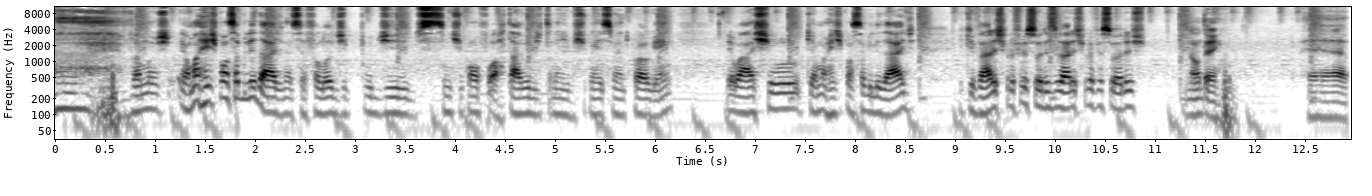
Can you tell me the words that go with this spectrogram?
Ah, vamos, é uma responsabilidade, né? Você falou de, de, de se sentir confortável de transmitir conhecimento para alguém. Eu acho que é uma responsabilidade e que vários professores e várias professoras não têm. É,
